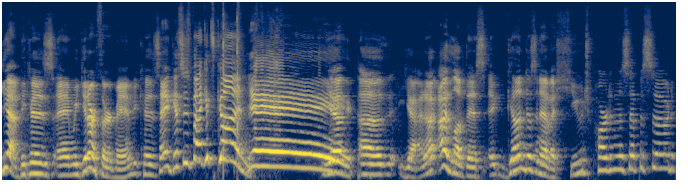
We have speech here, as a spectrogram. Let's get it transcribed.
Yeah, because and we get our third man because hey, guess who's back? It's Gunn. Yay! Yeah, uh, yeah, and I, I love this. It, Gunn doesn't have a huge part in this episode,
